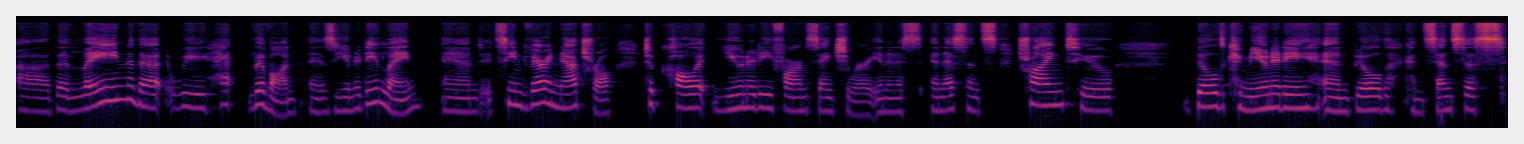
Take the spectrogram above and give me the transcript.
uh, the lane that we ha- live on is Unity Lane, and it seemed very natural to call it Unity Farm Sanctuary. And in, in essence, trying to build community and build consensus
